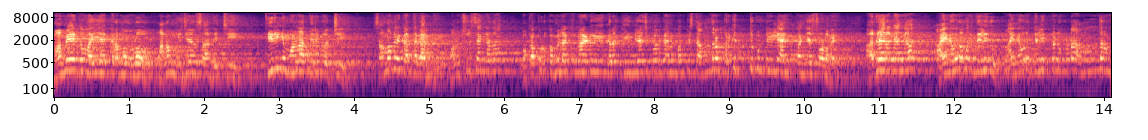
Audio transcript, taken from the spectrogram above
మమేకం అయ్యే క్రమంలో మనం విజయం సాధించి తిరిగి మళ్ళా తిరిగి వచ్చి సమన్వయకర్త గారికి మనం చూసాం కదా ఒకప్పుడు కొమ్మిలక్ష్మి నాయుడు ఈ నియోజకవర్గాన్ని పంపిస్తే అందరం పరిగెత్తుకుంటూ వెళ్ళి ఆయన పనిచేసేవాళ్ళమే అదే రకంగా ఆయన ఎవరో మనకు తెలియదు ఆయన ఎవరో తెలియకపోయినా కూడా అందరం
